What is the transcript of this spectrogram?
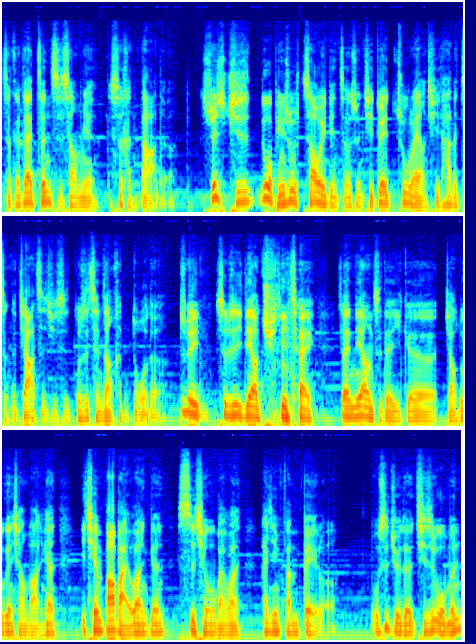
整个在增值上面是很大的。所以其实如果平数稍微一点折损，其实对住户来讲，其实它的整个价值其实都是成长很多的。所以是不是一定要拘泥在在那样子的一个角度跟想法？你看一千八百万跟四千五百万，它已经翻倍了。我是觉得，其实我们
